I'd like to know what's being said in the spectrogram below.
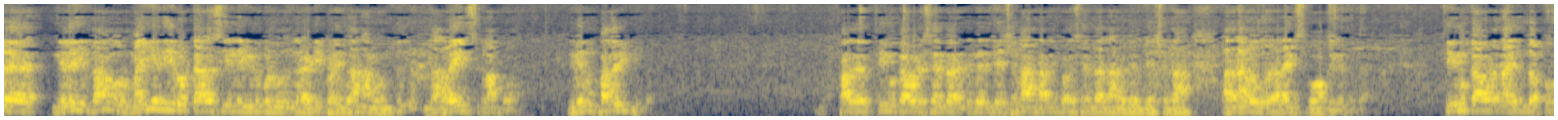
இந்த நிலையில் தான் ஒரு மைய நீரோட்ட அரசியலில் ஈடுபடுவதுங்கிற அடிப்படையில் தான் நாங்க வந்து இந்த அலையன்ஸ்க்குலாம் போறோம். இது வெறும் பதவிக்கு இல்லை. திமுகவோட சேர்ந்தா ரெண்டு பேர் ஜெயிச்சிடலாம் அதிமுக சேர்ந்தா நாலு பேர் ஜெயிச்சிடலாம். அதனால ஒரு அலைன்ஸ் போகும் அப்படிங்கிறது திமுகவோட நான் இருந்தப்போ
